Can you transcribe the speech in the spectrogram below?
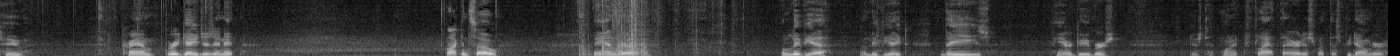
to cram three gauges in it. Like and so. And uh, Olivia, alleviate these here goobers. Just want it flat there, just with the speedometer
